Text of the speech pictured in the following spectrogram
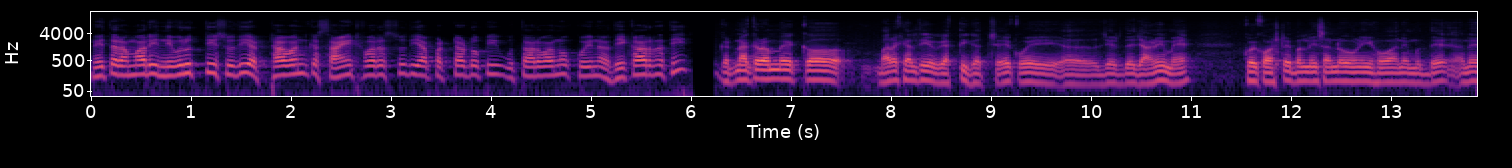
નહીંતર અમારી નિવૃત્તિ સુધી અઠ્ઠાવન કે સાહીઠ વર્ષ સુધી આ પટ્ટા ટોપી ઉતારવાનો કોઈને અધિકાર નથી. ઘટનાક્રમ એક મારા ખ્યાલથી વ્યક્તિગત છે. કોઈ જે રીતે જાણ્યું મેં કોઈ કોન્સ્ટેબલની સંડોવણી હોવાને મુદ્દે અને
